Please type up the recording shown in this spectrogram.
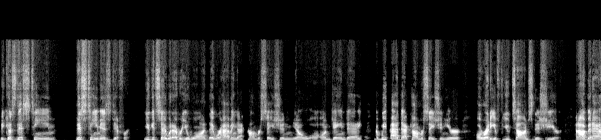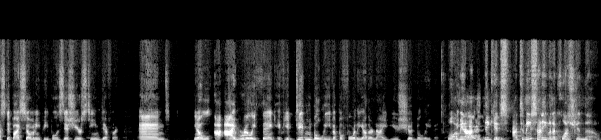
because this team, this team is different. You could say whatever you want. They were having that conversation, you know, on game day, and we've had that conversation here already a few times this year. And I've been asked it by so many people: Is this year's team different? And you know, I, I, really think if you didn't believe it before the other night, you should believe it. Well, I mean, I, I think it's uh, to me, it's not even a question though.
